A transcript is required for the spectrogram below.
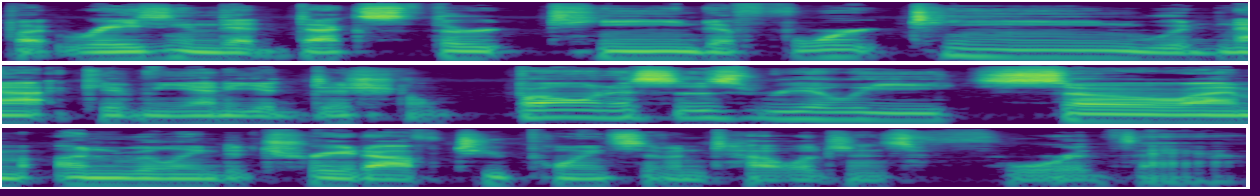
but raising that dex 13 to 14 would not give me any additional bonuses really, so I'm unwilling to trade off two points of intelligence for that.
